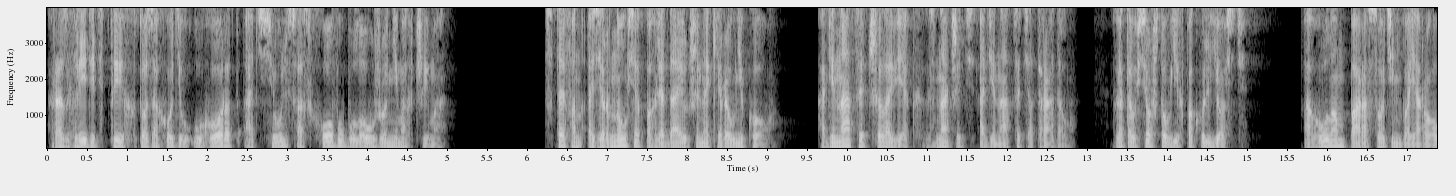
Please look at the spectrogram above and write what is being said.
разгледзець тых, хто заходзіў у горад адсюль са схову было ўжо немагчыма. Стэфан азірнуўся, паглядаючы на кіраўнікоў. адзінаццаць чалавек значыць адзінаццаць атрадаў. Гэта ўсё, што ў іх пакуль ёсць. агулам пара соцень ваяроў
